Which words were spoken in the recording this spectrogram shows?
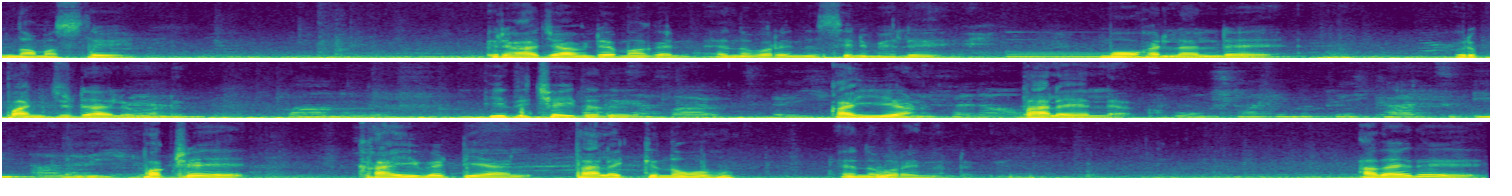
നമസ്തേ. രാജാവിന്റെ മകൻ എന്ന് പറയുന്ന സിനിമയിൽ മോഹൻലാലിന്റെ ഒരു പഞ്ച് ഡയലോഗുണ്ട്. ഇത് ചെയ്തത് കൈയാണ് തലയല്ല. പക്ഷേ കൈ വെട്ടിയാൽ തലയ്ക്ക് നോവും എന്ന് പറയുന്നുണ്ട്. അതായത്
